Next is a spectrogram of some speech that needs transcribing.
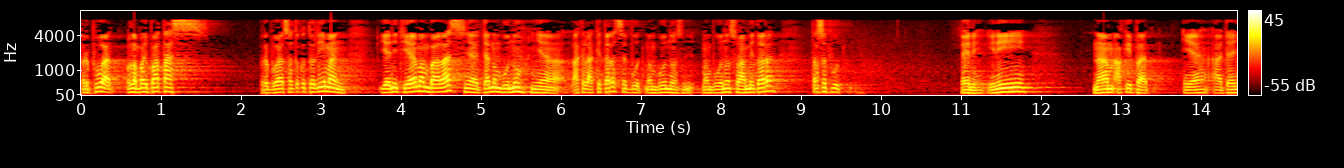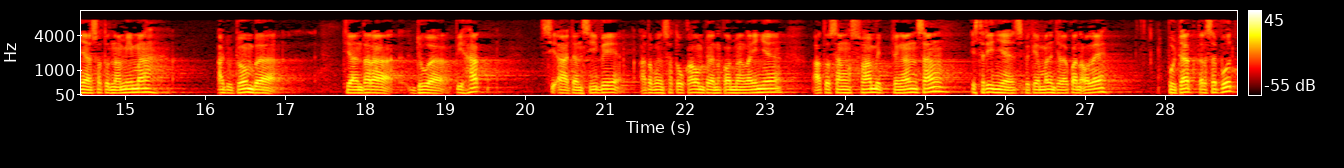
berbuat melampaui batas berbuat satu ketoliman yakni dia membalasnya dan membunuhnya. Laki-laki tersebut membunuh membunuh suami ter, tersebut. Nah, ini ini enam akibat ya. Adanya suatu namimah adu domba di antara dua pihak si A dan si B ataupun satu kaum dengan kaum yang lainnya atau sang suami dengan sang istrinya sebagaimana dilakukan oleh budak tersebut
